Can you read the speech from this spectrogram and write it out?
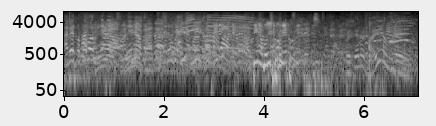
A ver, por favor, nene, nene, Martina, ¿podéis poner? Meteros ahí, hombre.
